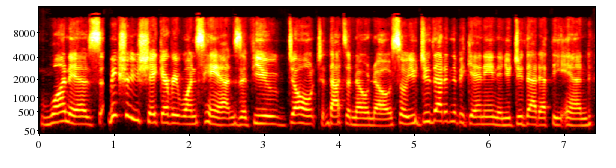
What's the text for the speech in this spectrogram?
One is make sure you shake everyone's hands. If you don't, that's a no no. So you do that in the beginning and you do that at the end.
